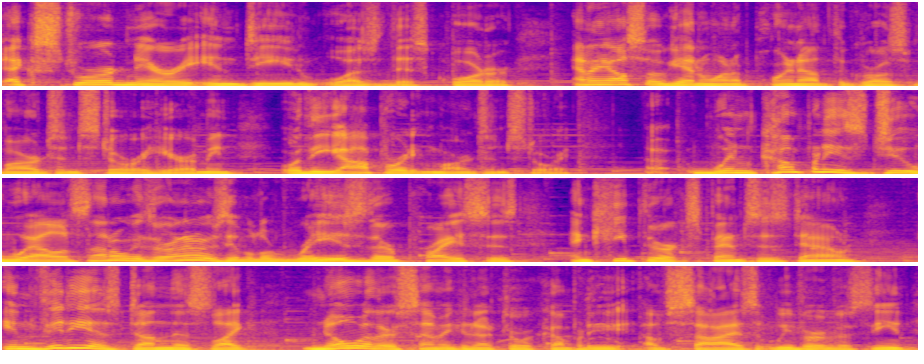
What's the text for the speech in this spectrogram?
extraordinary indeed was this quarter. And I also again want to point out the gross margin story here. I mean, or the operating margin story. When companies do well, it's not always they're not always able to raise their prices and keep their expenses down. Nvidia has done this like no other semiconductor company of size that we've ever seen.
